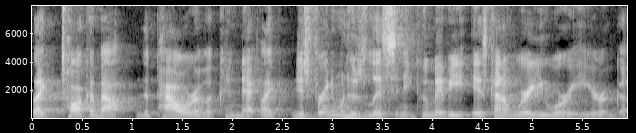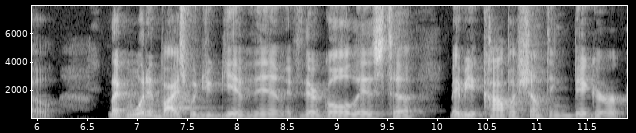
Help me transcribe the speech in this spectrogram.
Like, talk about the power of a connect. Like, just for anyone who's listening, who maybe is kind of where you were a year ago. Like, what advice would you give them if their goal is to maybe accomplish something bigger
